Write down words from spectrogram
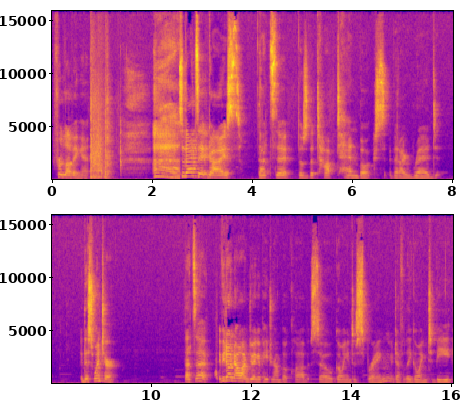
for loving it. so that's it, guys. That's it. Those are the top 10 books that I read this winter that's it. If you don't know, I'm doing a Patreon book club. So going into spring, definitely going to be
